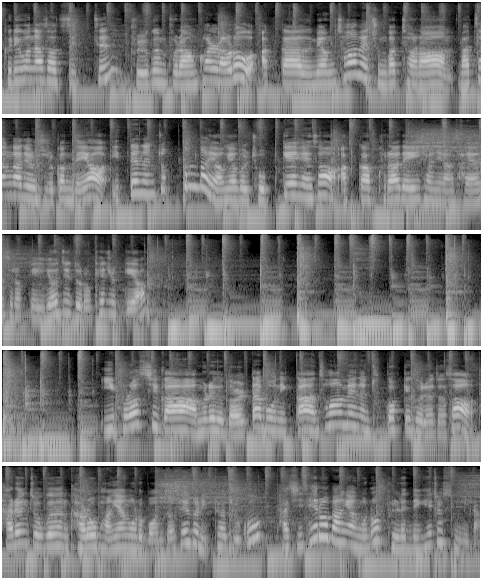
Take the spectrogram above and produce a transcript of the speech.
그리고 나서 짙은 붉은 브라운 컬러로 아까 음영 처음에 준 것처럼 마찬가지로 줄 건데요. 이때는 조금 더 영역을 좁게 해서 아까 그라데이션이랑 자연스럽게 이어지도록 해줄게요. 이 브러쉬가 아무래도 넓다 보니까 처음에는 두껍게 그려져서 다른 쪽은 가로 방향으로 먼저 색을 입혀주고 다시 세로 방향으로 블렌딩 해줬습니다.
